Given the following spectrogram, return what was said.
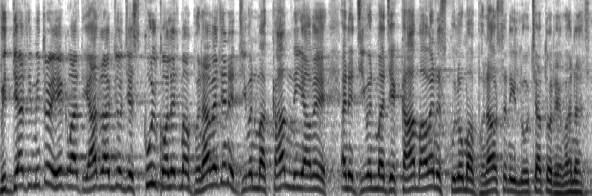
વિદ્યાર્થી મિત્રો, એક વાત યાદ રાખજો, જે સ્કૂલ કોલેજમાં ભણાવે છે ને, જીવનમાં કામ નહીં આવે અને જીવનમાં જે કામ આવે ને, સ્કૂલોમાં ભણાવશે નહીં, લોચા તો રહેવાના છે.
